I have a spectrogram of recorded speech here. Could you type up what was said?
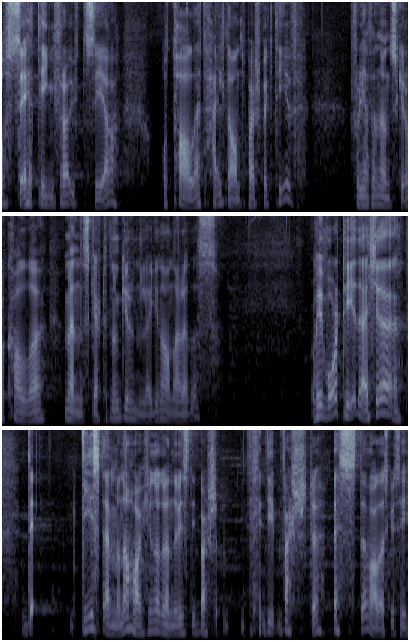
å se ting fra utsida og tale et helt annet perspektiv. Fordi at en ønsker å kalle mennesker til noe grunnleggende annerledes. Og I vår tid er ikke det, De stemmene har ikke nødvendigvis de, bæsje, de verste, beste, hva det skulle si.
